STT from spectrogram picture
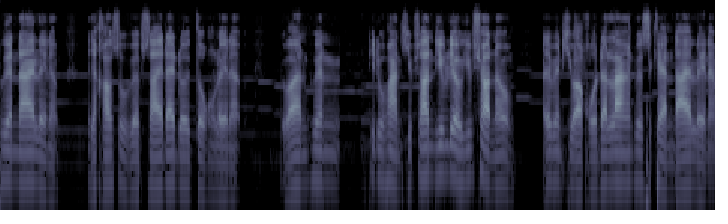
เพื่อนๆได้เลยนะจะเข้าสู่เว็บไซต์ได้โดยตรงเลยนะหรือว่าเพื่อนที่ดูผ่านคลิปสั้นคลิปเรียวคลิปช็อตนะผมก็จะเป็น QR code ด้านล่างเพื่อนสแกนได้เลยนะ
